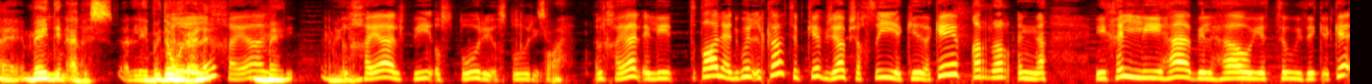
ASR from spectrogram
ميد ان ابس اللي بدور عليه الخيال ميد الخيال فيه أسطوري أسطوري. صح. الخيال اللي تطالع تقول الكاتب كيف جاب شخصية كذا كيف قرر إنه يخلي هذه الهاوية تسوي زي كذا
